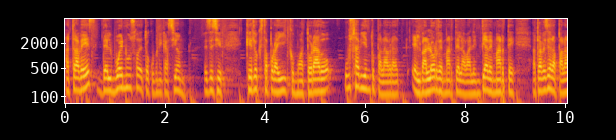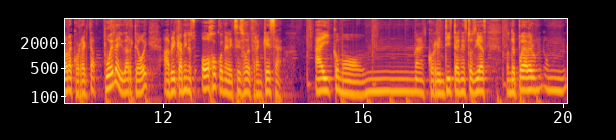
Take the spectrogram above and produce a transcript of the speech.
a través del buen uso de tu comunicación. Es decir, qué es lo que está por ahí como atorado usa bien tu palabra, el valor de Marte, la valentía de Marte, a través de la palabra correcta, puede ayudarte hoy a abrir caminos. Ojo con el exceso de franqueza. Hay como una corrientita en estos días donde puede haber un,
